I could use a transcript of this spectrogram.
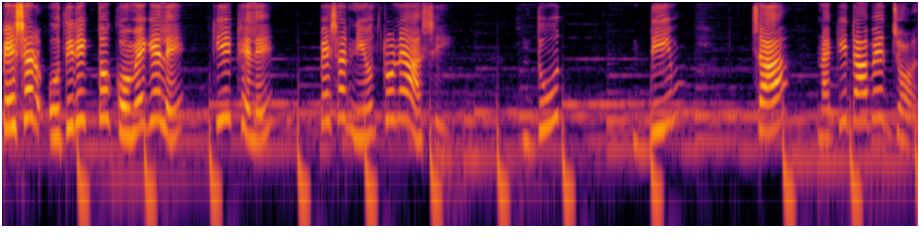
পেশার অতিরিক্ত কমে গেলে কি খেলে? পেশার নিয়ন্ত্রণে আসে। দুধ, ডিম, চা নাকি ডাবের জল?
